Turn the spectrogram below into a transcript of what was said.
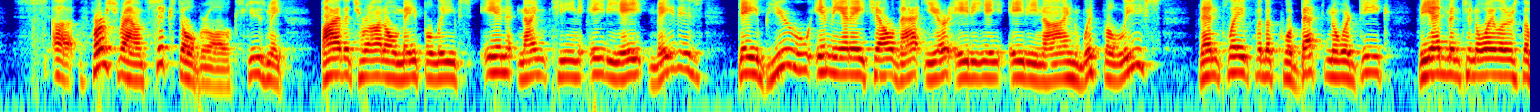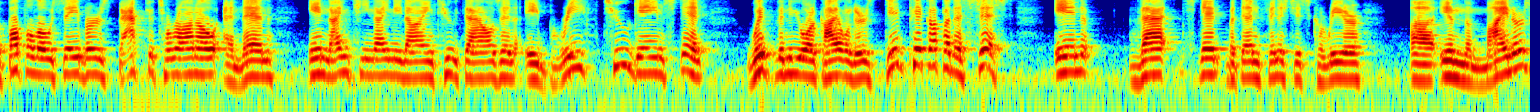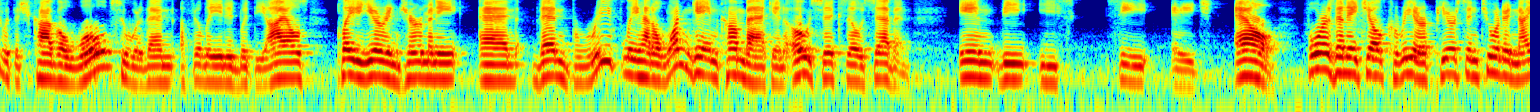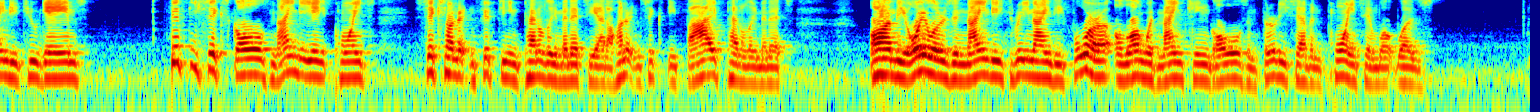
uh, first round, sixth overall, excuse me, by the Toronto Maple Leafs in 1988. Made his debut in the NHL that year, 88 89, with the Leafs. Then played for the Quebec Nordique, the Edmonton Oilers, the Buffalo Sabres, back to Toronto, and then in 1999 2000, a brief two game stint with the New York Islanders. Did pick up an assist in that stint, but then finished his career uh, in the minors with the Chicago Wolves, who were then affiliated with the Isles. Played a year in Germany and then briefly had a one game comeback in 06 07 in the ECHL. For his NHL career, Pearson 292 games, 56 goals, 98 points, 615 penalty minutes. He had 165 penalty minutes on the Oilers in 93 94, along with 19 goals and 37 points in what was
